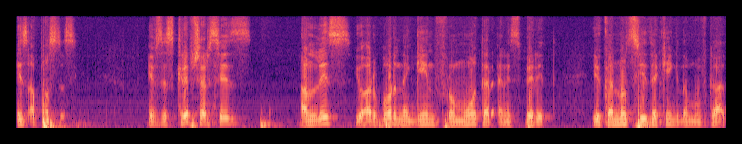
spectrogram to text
is apostasy. If the scripture says, unless you are born again from water and spirit, you cannot see the kingdom of God.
